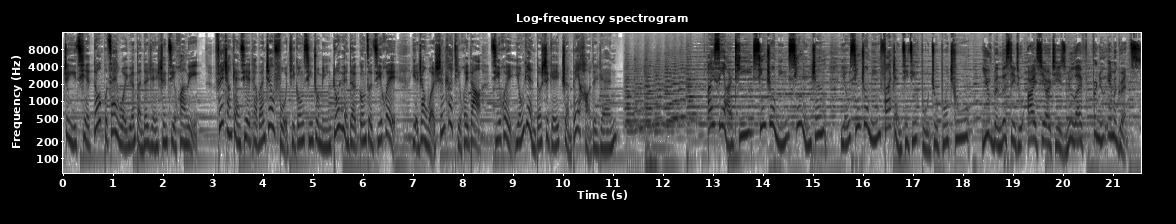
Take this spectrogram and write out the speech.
这一切都不在我原本的人生计划里。非常感谢台湾政府提供新著名多元的工作机会，也让我深刻体会到，机会永远都是给准备好的人。” ICRT 新著名新人生由新著名发展基金补助播出。You've been listening to ICRT's New Life for New Immigrants,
